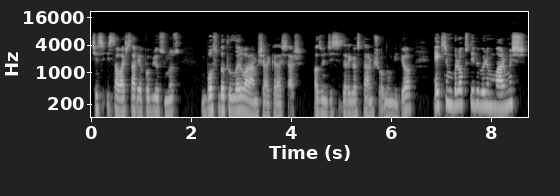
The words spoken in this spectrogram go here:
çeşitli savaşlar yapabiliyorsunuz. Boss battle'ları varmış arkadaşlar. Az önce sizlere göstermiş olduğum video. Action Blocks diye bir bölüm varmış.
